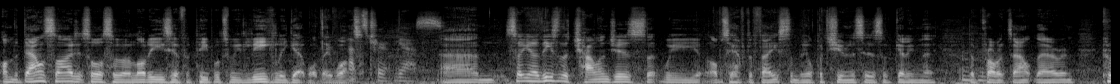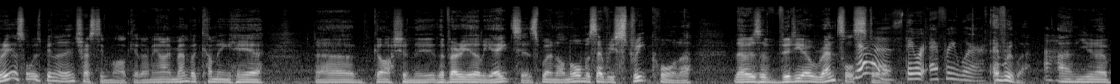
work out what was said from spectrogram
On the downside, it's also a lot easier for people to illegally get what they want. That's true. Yes. Um, so you know these are the challenges that we obviously have to face, and the opportunities of getting the, the mm-hmm. product out there. And Korea's always been an interesting market. I mean, I remember coming here uh, gosh, in the, the very early 80s, when on almost every street corner there was a video rental yes, store. Yes, they were everywhere. Everywhere. Uh-huh. And, you know,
